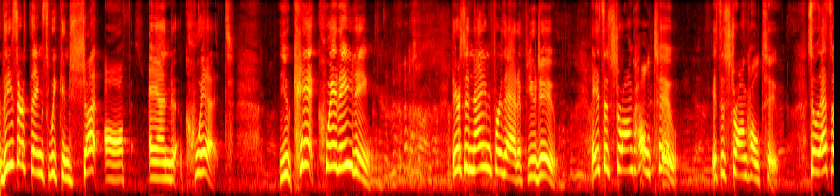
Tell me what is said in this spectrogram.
these are things we can shut off and quit. You can't quit eating. There's a name for that if you do. It's a stronghold too. It's a stronghold too. So that's a,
